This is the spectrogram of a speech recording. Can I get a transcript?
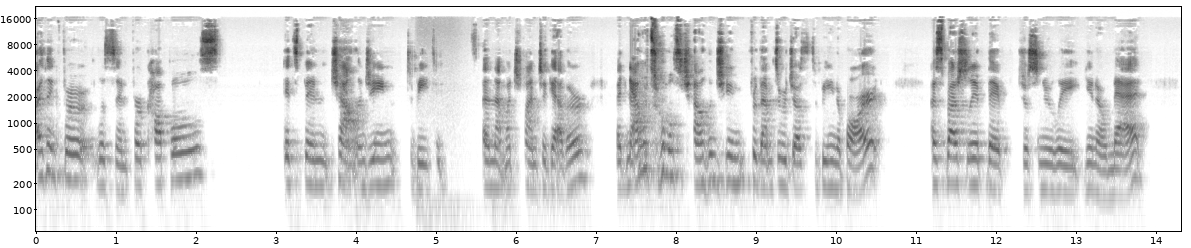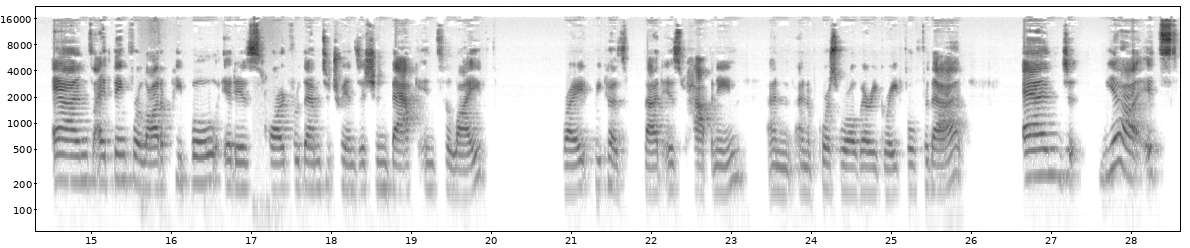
I think for listen for couples, it's been challenging to be to spend that much time together, but now it's almost challenging for them to adjust to being apart, especially if they've just newly you know met. And I think for a lot of people, it is hard for them to transition back into life, right? Because that is happening. And, and of course, we're all very grateful for that. And yeah, it's,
